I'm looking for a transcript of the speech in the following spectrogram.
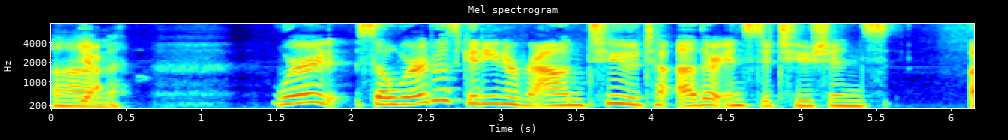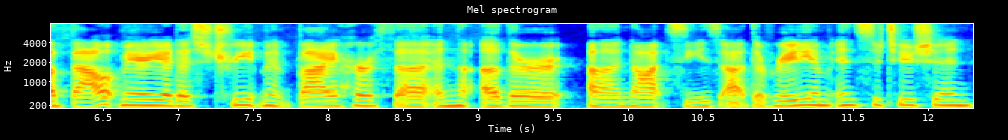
Um, yeah. Word so word was getting around too to other institutions about Marietta's treatment by Hertha and the other uh, Nazis at the Radium Institution.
